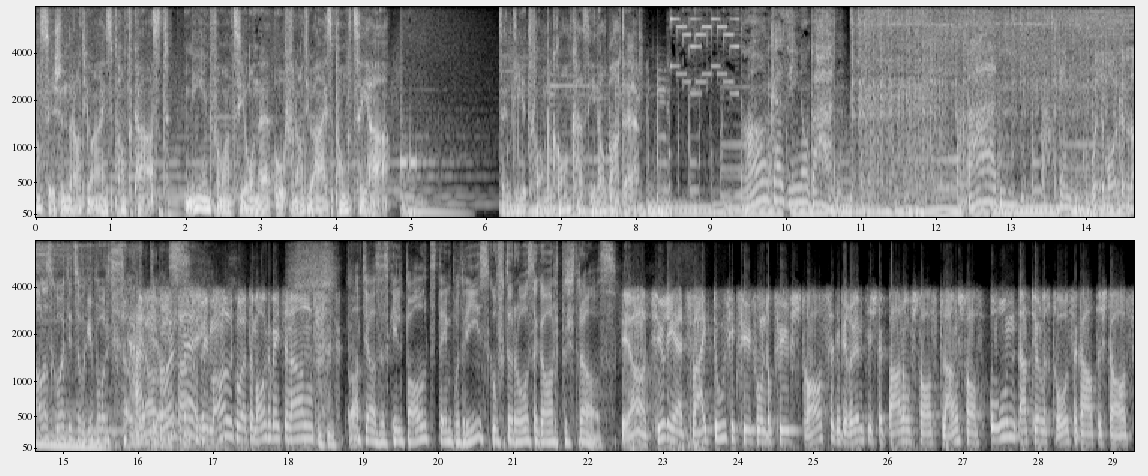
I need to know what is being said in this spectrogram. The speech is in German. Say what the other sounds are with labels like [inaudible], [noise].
Das ist ein Radio 1 Podcast. Mehr Informationen auf radio1.ch. Präsentiert vom Grand Casino Baden. Grand Casino Baden. Baden im Guten Morgen und alles Gute zum Geburtstag. Ja, gut, danke vielmals. Guten Morgen miteinander. Matthias, es gilt bald Tempo 30 auf der Rosengartenstraße. Ja, Zürich hat 2505 Straßen, die berühmteste Bahnhofstraße, die Langstraße und natürlich die Rosengartenstraße.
